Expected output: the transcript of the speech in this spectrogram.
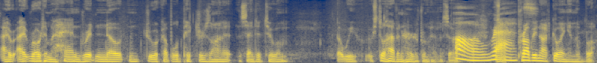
I, I wrote him a handwritten note and drew a couple of pictures on it and sent it to him but we, we still haven't heard from him. So oh, rats. probably not going in the book.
